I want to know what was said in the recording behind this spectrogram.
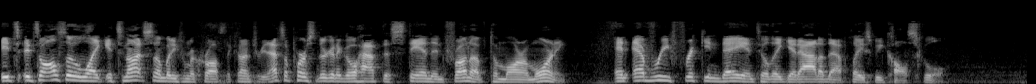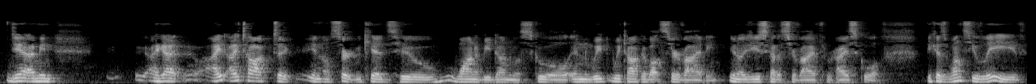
it's, it's also like, it's not somebody from across the country. That's a person they're going to go have to stand in front of tomorrow morning. And every freaking day until they get out of that place we call school. Yeah, I mean, I got I, I talk to you know certain kids who want to be done with school, and we we talk about surviving. You know, you just got to survive through high school because once you leave,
